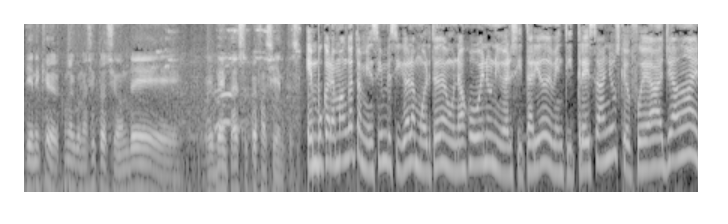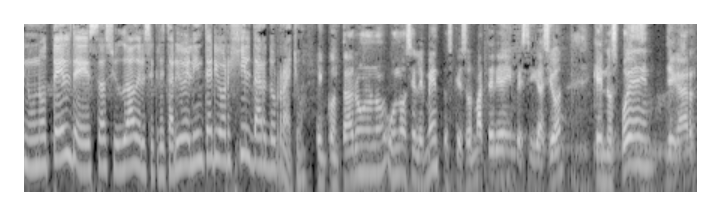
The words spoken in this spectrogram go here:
tiene que ver con alguna situación de venta de estupefacientes. En Bucaramanga también se investiga la muerte de una joven universitaria de 23 años que fue hallada en un hotel de esta ciudad del secretario del Interior, Gildardo Rayo. Encontraron unos elementos que son materia de investigación que nos pueden llegar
